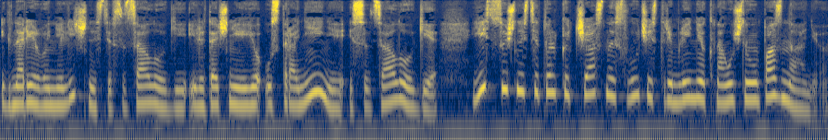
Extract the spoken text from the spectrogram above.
Игнорирование личности в социологии, или точнее ее устранение из социологии, есть в сущности только частный случай стремления к научному познанию.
